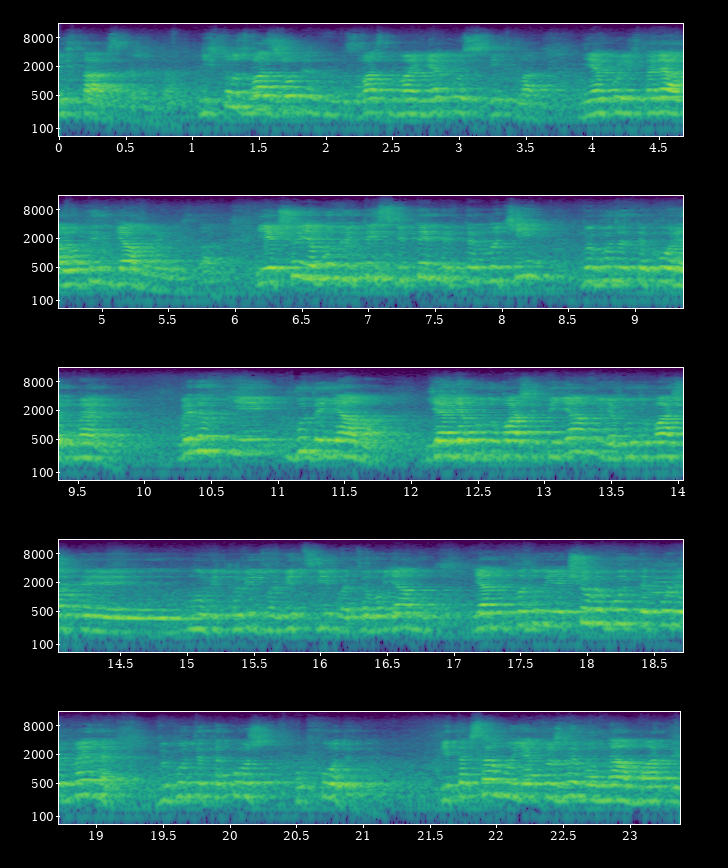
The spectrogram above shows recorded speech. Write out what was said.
ліхтар, скажімо. Ніхто з вас, жоден з вас не має ніякого світла, ніякого ліхтаря, але один я маю ліхтар. І якщо я буду йти світити в темноті, ви будете поряд мене. Ви не, і буде яма. Я, я буду бачити яму, я буду бачити, ну, відповідно, від світла цього яму. Я не впаду. Якщо ви будете поряд мене, ви будете також обходити. І так само, як важливо нам мати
